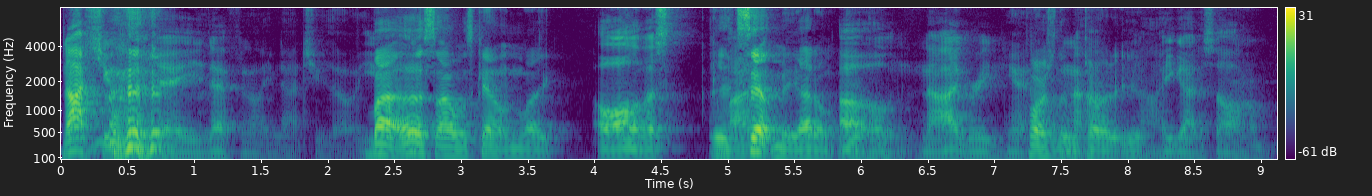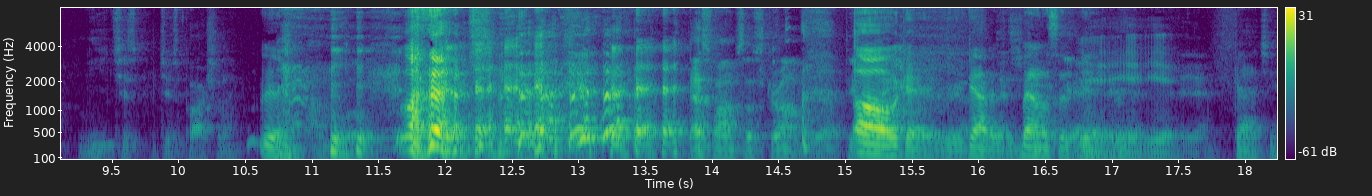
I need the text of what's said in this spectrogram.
Not you, Jay. Definitely not you though. You- by us, I was counting like oh, all of us. combined? except me. I don't. Oh, oh, no, I agree. Yeah. Partially Nah, retarded, yeah. nah, he got us all. um, you just just partially. Yeah. That's why I'm so strong. Yeah, oh, think- okay. You gotta that's balance right. it. Yeah, Yeah, yeah, yeah. yeah. Got you.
